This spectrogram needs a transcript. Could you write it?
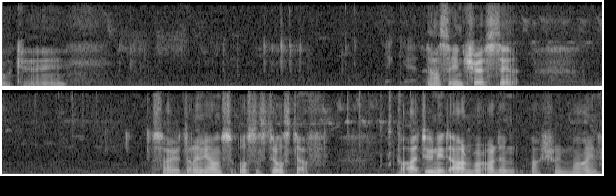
Okay, Take care now. that's interesting. So you're telling me I'm supposed to steal stuff, but I do need armor. I don't actually mind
